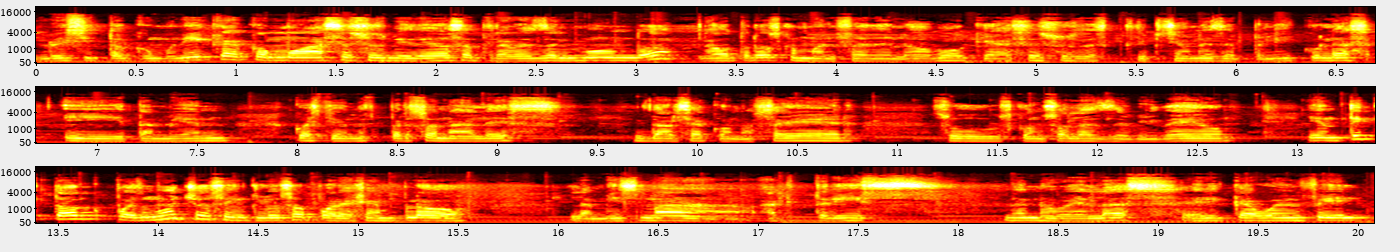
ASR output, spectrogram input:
Luisito comunica cómo hace sus videos a través del mundo. Otros como el Fede Lobo que hace sus descripciones de películas y también cuestiones personales, darse a conocer, sus consolas de video. Y en TikTok, pues muchos, incluso por ejemplo, la misma actriz de novelas, Erika Buenfield,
